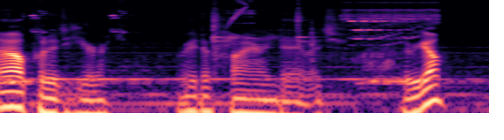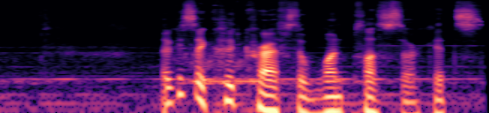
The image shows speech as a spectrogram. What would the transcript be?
I'll put it here. Rate of fire and damage. There we go. I guess I could craft the 1 plus circuits.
